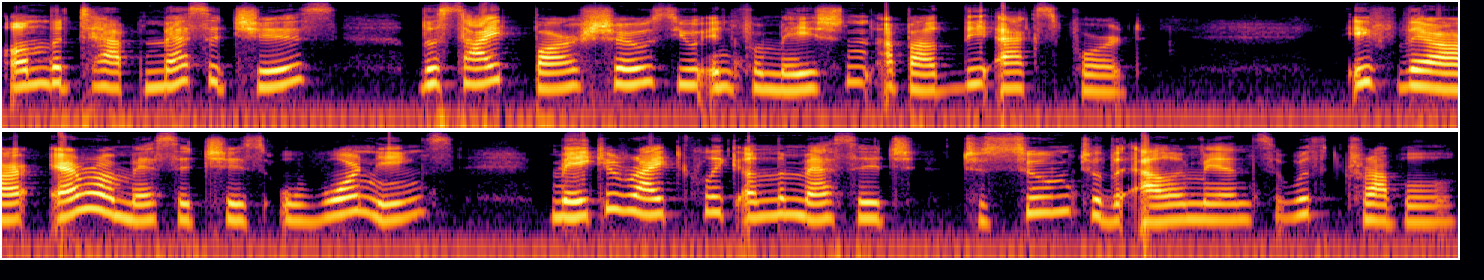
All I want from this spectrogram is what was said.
On the tab Messages, the sidebar shows you information about the export. If there are error messages or warnings, make a right click on the message to zoom to the elements with trouble.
